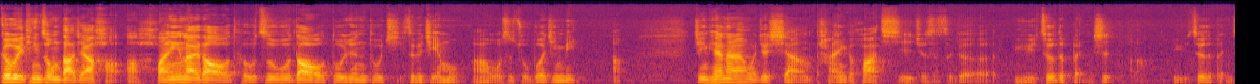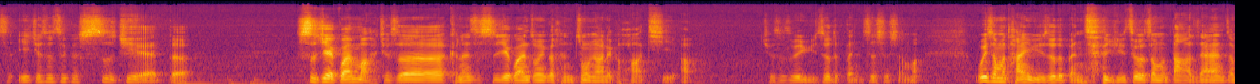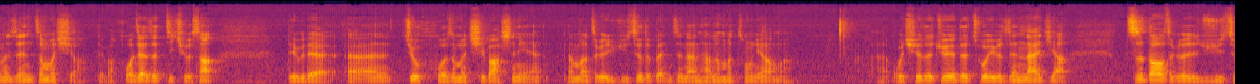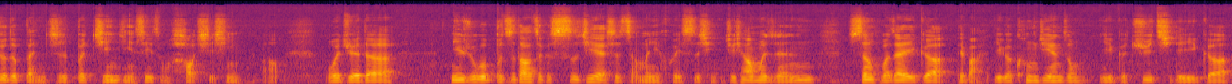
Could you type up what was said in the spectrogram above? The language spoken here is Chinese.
各位听众，大家好啊！欢迎来到《投资悟道，渡人渡己》这个节目啊！我是主播金兵啊。今天呢，我就想谈一个话题，就是这个宇宙的本质啊，宇宙的本质，也就是这个世界的世界观嘛，就是可能是世界观中一个很重要的一个话题啊，就是这个宇宙的本质是什么？为什么谈宇宙的本质？宇宙这么大，然怎么人这么小，对吧？活在这地球上。对不对？呃，就活这么七八十年，那么这个宇宙的本质难道那么重要吗？啊，我觉得觉得作为一个人来讲，知道这个宇宙的本质不仅仅是一种好奇心啊。我觉得你如果不知道这个世界是怎么一回事情，就像我们人生活在一个对吧一个空间中，一个具体的一个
